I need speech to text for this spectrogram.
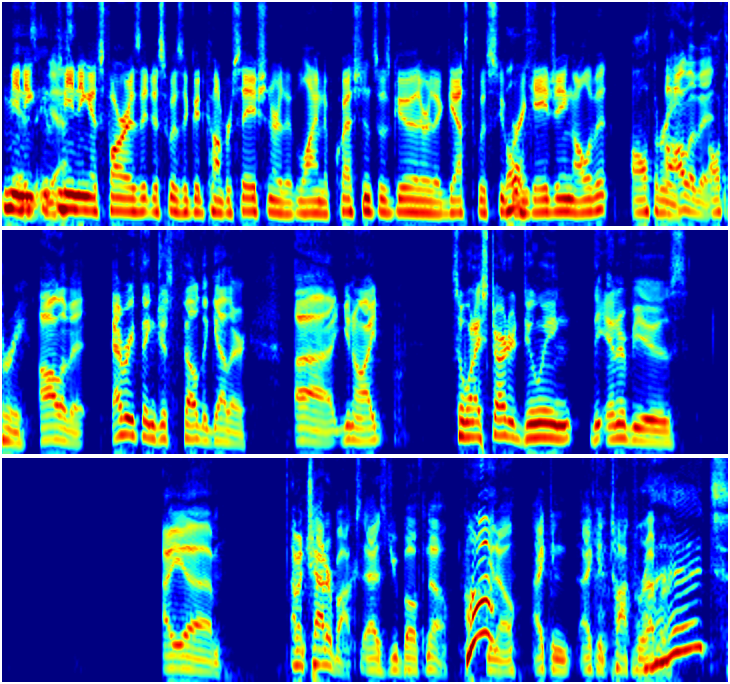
Meaning, It was- it was- meaning as far as it just was a good conversation, or the line of questions was good, or the guest was super Both. engaging. All of it. All three. All of it. All three. all of it everything just fell together uh you know i so when i started doing the interviews i um I'm a chatterbox, as you both know. Huh? You know, I can I can talk forever. What?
